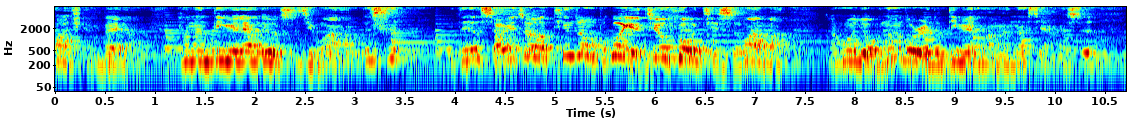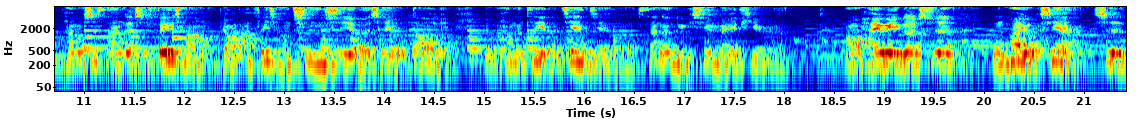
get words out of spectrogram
大前辈啊，他们订阅量都有十几万，但是我觉得小宇宙听众不过也就几十万吧。然后有那么多人都订阅他们，那显然是他们是三个是非常表达非常清晰，而且有道理，有他们自己的见解的三个女性媒体人。然后还有一个是文化有限，是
